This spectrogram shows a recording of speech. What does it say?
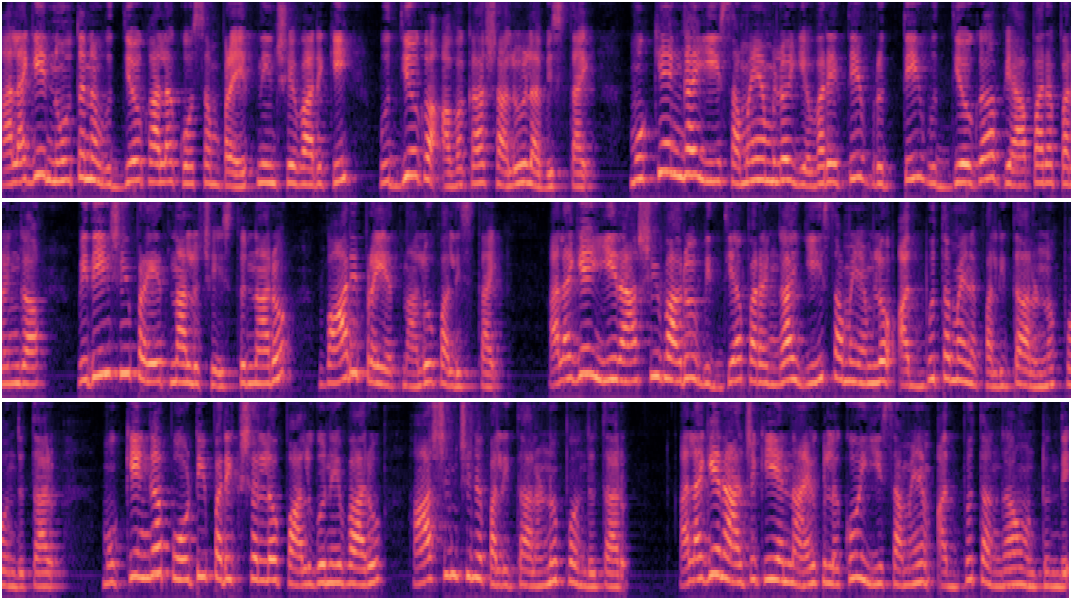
అలాగే నూతన ఉద్యోగాల కోసం ప్రయత్నించే వారికి ఉద్యోగ అవకాశాలు లభిస్తాయి. ముఖ్యంగా ఈ సమయంలో ఎవరైతే వృత్తి ఉద్యోగ వ్యాపార పరంగా విదేశీ ప్రయత్నాలు చేస్తున్నారో వారి ప్రయత్నాలు ఫలిస్తాయి. అలాగే ఈ రాశి వారు విద్యాపరంగా ఈ సమయంలో అద్భుతమైన ఫలితాలను పొందుతారు. ముఖ్యంగా పోటీ పరీక్షల్లో పాల్గొనేవారు ఆశించిన ఫలితాలను పొందుతారు. అలాగే రాజకీయ నాయకులకు ఈ సమయం అద్భుతంగా ఉంటుంది.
